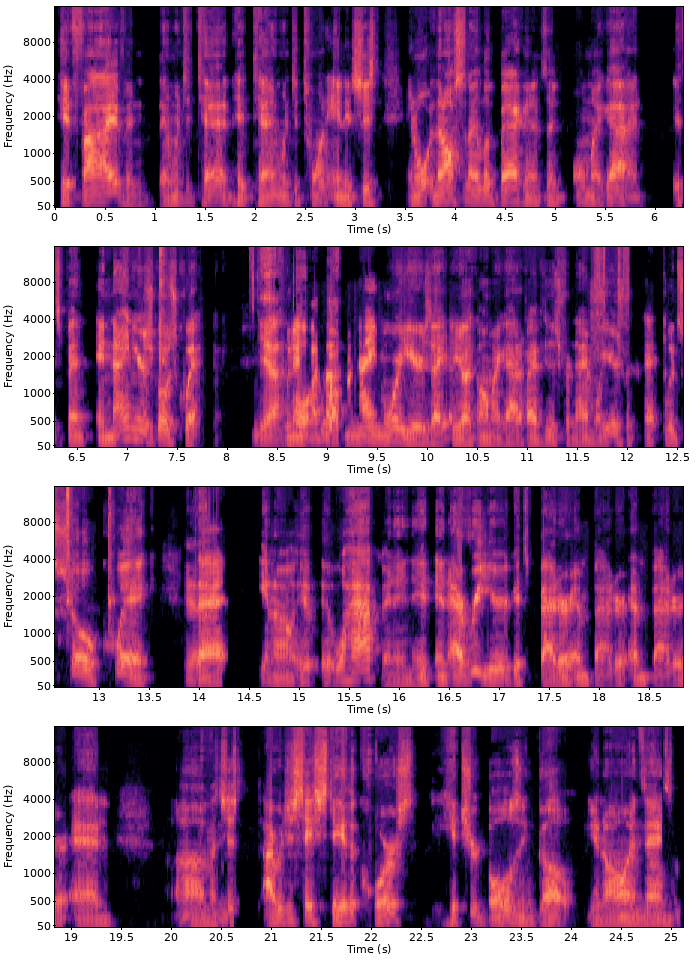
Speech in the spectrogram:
hit five and then went to 10 hit 10 went to 20 and it's just and, and then all of a sudden i look back and it's like oh my god it's been and nine years goes quick yeah when oh, i about nine more years I, you're like oh my god if i have to do this for nine more years but it was so quick yeah. that you know it, it will happen and it and every year gets better and better and better and um mm-hmm. it's just i would just say stay the course hit your goals and go, you know, and That's then awesome.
